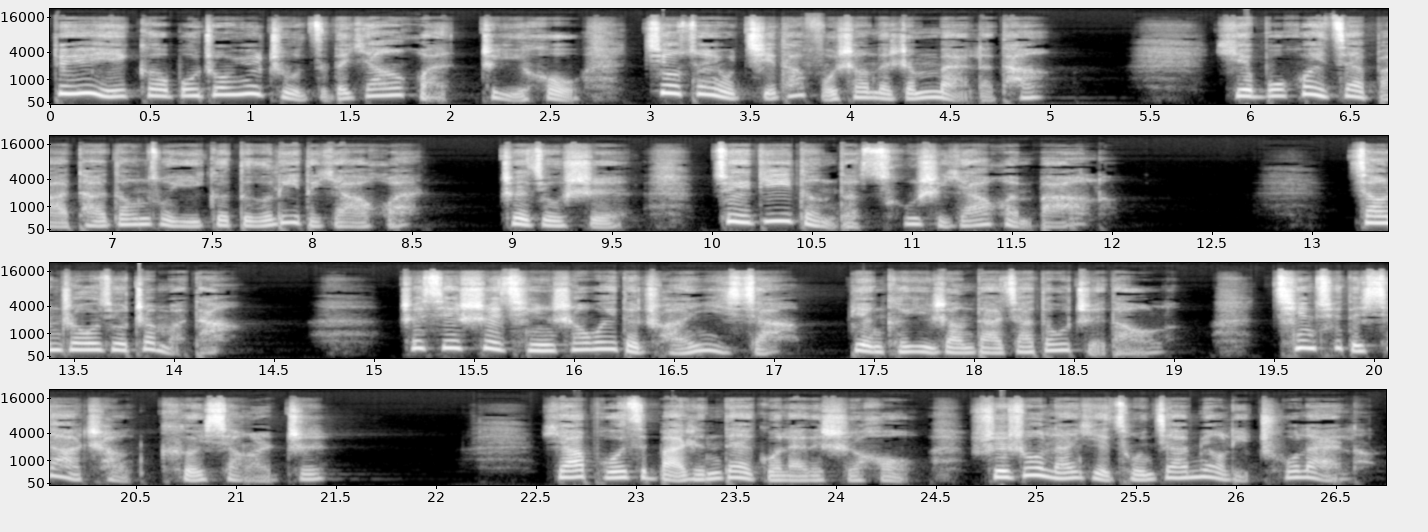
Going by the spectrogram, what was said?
对于一个不忠于主子的丫鬟，这以后就算有其他府上的人买了她，也不会再把她当做一个得力的丫鬟。这就是最低等的粗使丫鬟罢了。江州就这么大，这些事情稍微的传一下，便可以让大家都知道了。青翠的下场可想而知。牙婆子把人带过来的时候，水若兰也从家庙里出来了。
